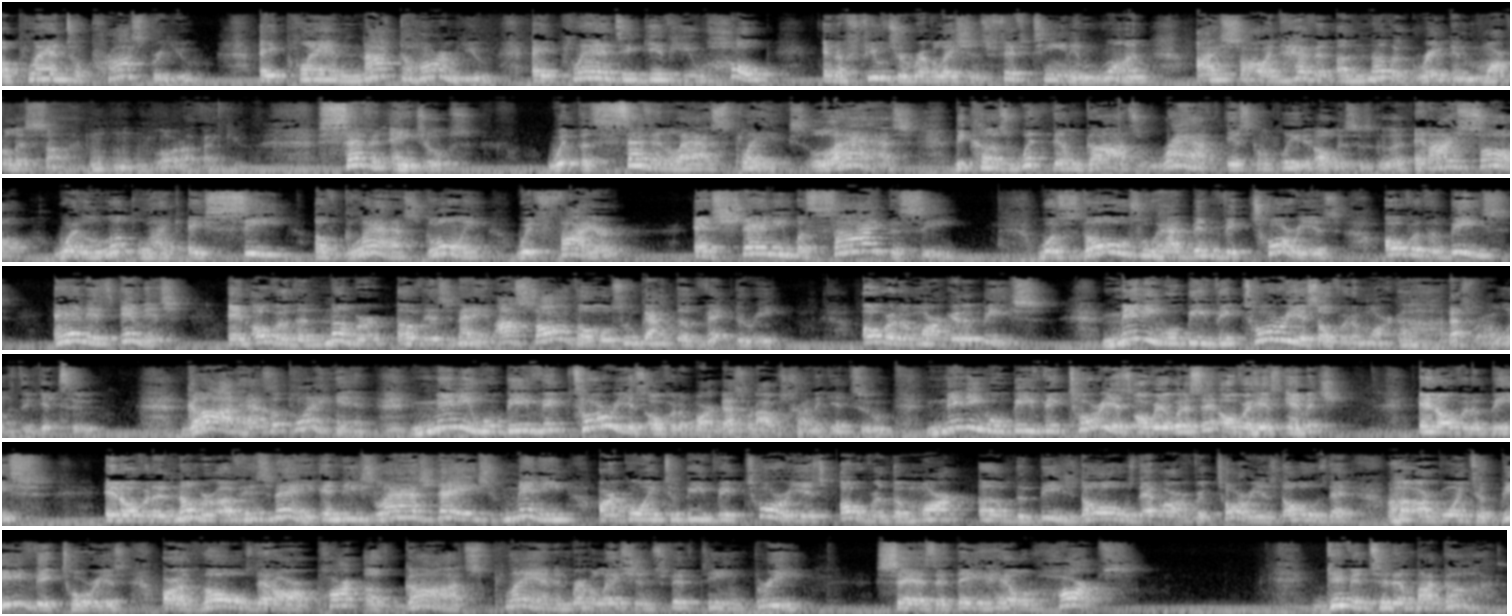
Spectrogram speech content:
A plan to prosper you, a plan not to harm you, a plan to give you hope in a future, Revelations 15 and 1, I saw in heaven another great and marvelous sign. Mm-mm-mm. Lord, I thank you. Seven angels with the seven last plagues. Last, because with them God's wrath is completed. Oh, this is good. And I saw what looked like a sea of glass glowing with fire, and standing beside the sea was those who had been victorious over the beast and its image and over the number of his name. I saw those who got the victory over the mark of the beast. Many will be victorious over the mark. Ah, that's what I wanted to get to. God has a plan. Many will be victorious over the mark. That's what I was trying to get to. Many will be victorious over what it said, over his image and over the beast and over the number of his name. In these last days, many are going to be victorious over the mark of the beast. Those that are victorious, those that uh, are going to be victorious, are those that are a part of God's plan. In Revelations 15 3 says that they held harps given to them by God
